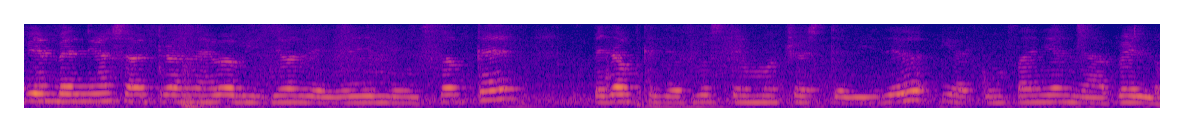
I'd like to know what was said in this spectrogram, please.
bienvenidos a otro nuevo video de Dreaming Soccer. Espero que les guste mucho este video y acompañen a verlo.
